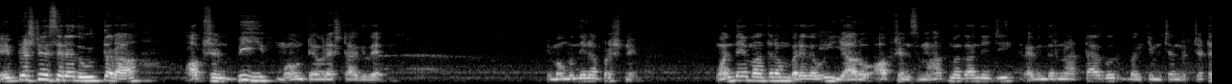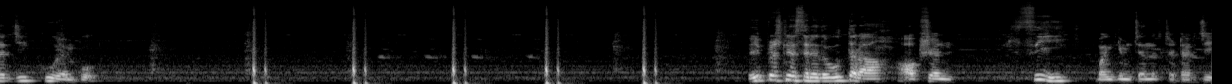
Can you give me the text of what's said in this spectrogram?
ಈ ಪ್ರಶ್ನೆ ಸರಿಯಾದ ಉತ್ತರ ಆಪ್ಷನ್ ಬಿ, ಮೌಂಟ್ ಎವರೆಸ್ಟ್ ಆಗಿದೆ. ನಿಮ್ಮ ಮುಂದಿನ ಪ್ರಶ್ನೆ. ಒಂದೇ ಮಾತರಂ ಬರೆದವರು ಯಾರು? ಆಪ್ಷನ್ಸ್, ಮಹಾತ್ಮ ಗಾಂಧೀಜಿ, ರವೀಂದ್ರನಾಥ್ ಠಾಗೂರ್ ಬಂಕಿಂ ಚಂದ್ರ ಚಟರ್ಜಿ, ಕುವೆಂಪು. ಈ ಪ್ರಶ್ನೆ ಸರಿಯಾದ ಉತ್ತರ ಆಪ್ಷನ್ ಸಿ ಬಂಕಿಂ ಚಂದ್ರ ಚಟರ್ಜಿ.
